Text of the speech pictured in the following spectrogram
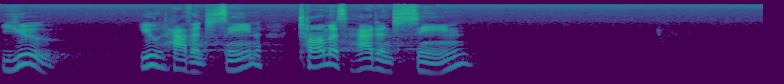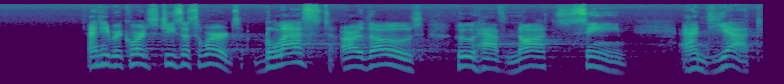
you. You haven't seen, Thomas hadn't seen. And he records Jesus' words Blessed are those who have not seen and yet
